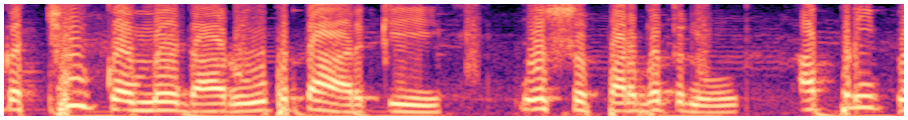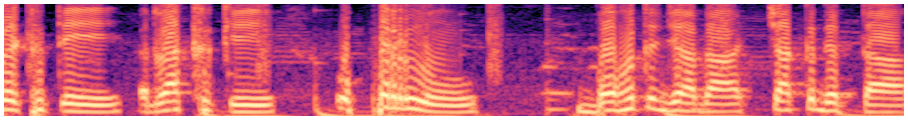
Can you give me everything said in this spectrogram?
ਕੱਛੂ ਕੌਮੇ ਦਾ ਰੂਪ ਧਾਰ ਕੇ ਉਸ ਪਰਬਤ ਨੂੰ ਆਪਣੀ ਪਿੱਠ ਤੇ ਰੱਖ ਕੇ ਉੱਪਰ ਨੂੰ ਬਹੁਤ ਜ਼ਿਆਦਾ ਚੱਕ ਦਿੱਤਾ,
